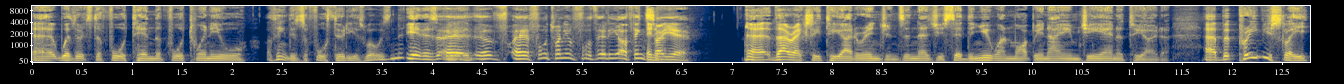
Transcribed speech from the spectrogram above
uh, whether it's the 410, the 420, or I think there's a 430 as well, isn't there? Yeah, there's a uh, 420 or 430. I think so. Yeah. Uh, they're actually Toyota engines, and as you said, the new one might be an AMG and a Toyota. Uh, but previously,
